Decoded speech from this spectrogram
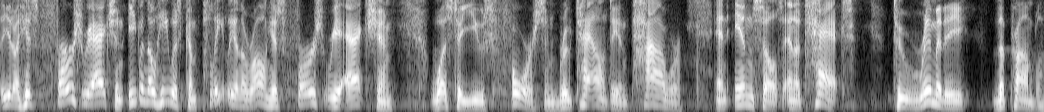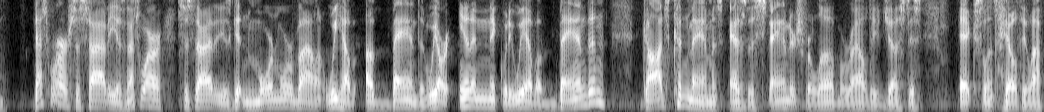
you know, his first reaction, even though he was completely in the wrong, his first reaction was to use force and brutality and power and insults and attacks to remedy the problem. That's where our society is. And that's why our society is getting more and more violent. We have abandoned, we are in iniquity. We have abandoned God's commandments as the standards for love, morality, justice, excellence, healthy life.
